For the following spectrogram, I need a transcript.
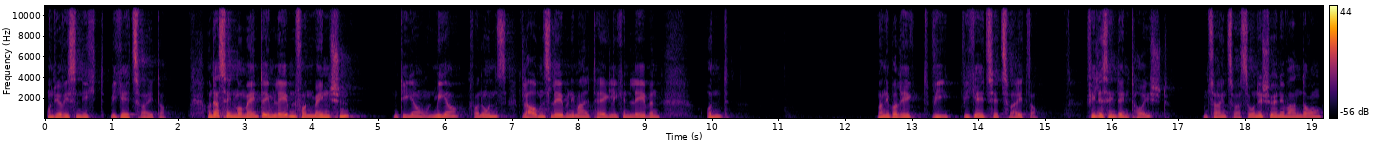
und wir wissen nicht, wie geht es weiter. Und das sind Momente im Leben von Menschen, dir und mir, von uns, Glaubensleben, im alltäglichen Leben. Und man überlegt, wie, wie geht es jetzt weiter? Viele sind enttäuscht und sagen, es war so eine schöne Wanderung,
